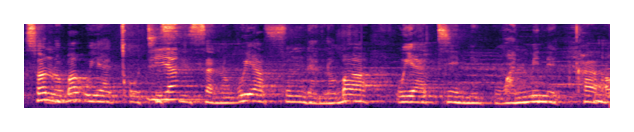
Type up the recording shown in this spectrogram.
so noba uyacothisisa noba uyafunda noba uyathini one minute qha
